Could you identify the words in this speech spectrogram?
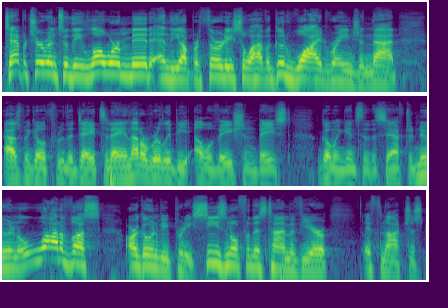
Temperature into the lower, mid, and the upper 30s, so we'll have a good wide range in that as we go through the day today, and that'll really be elevation based going into this afternoon. And a lot of us are going to be pretty seasonal for this time of year, if not just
